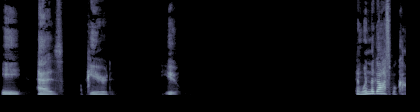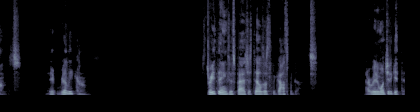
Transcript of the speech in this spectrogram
He has appeared to you. And when the gospel comes, and it really comes, there's three things this passage tells us the gospel does. I really want you to get this.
